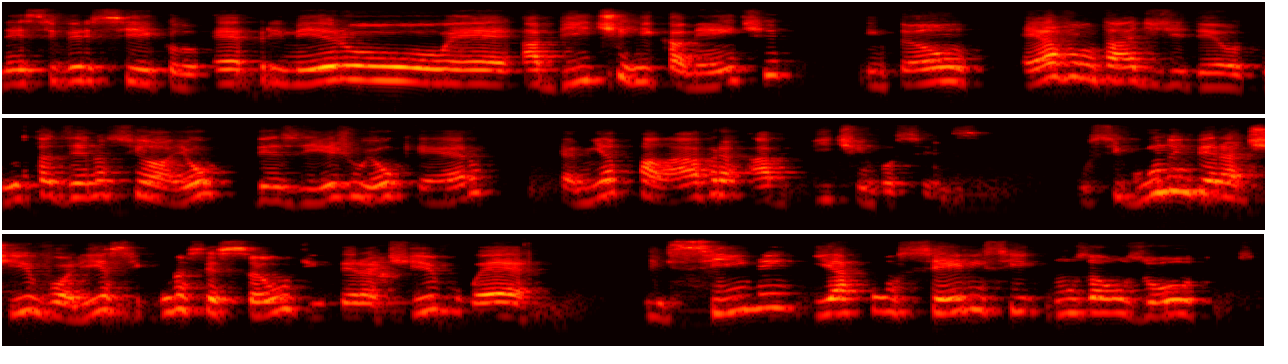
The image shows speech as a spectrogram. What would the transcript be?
nesse versículo. É primeiro é habite ricamente, então é a vontade de Deus. Deus está dizendo assim, ó, eu desejo, eu quero que a minha palavra habite em vocês. O segundo imperativo ali, a segunda sessão de imperativo é ensinem e aconselhem-se uns aos outros.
